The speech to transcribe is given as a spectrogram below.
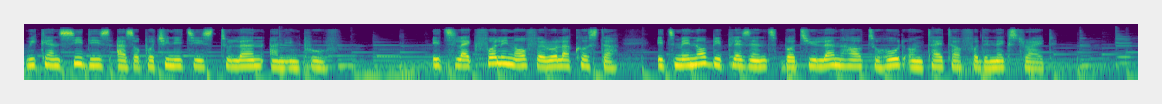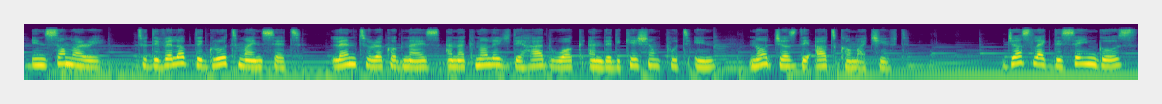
we can see these as opportunities to learn and improve. It's like falling off a roller coaster, it may not be pleasant, but you learn how to hold on tighter for the next ride. In summary, to develop the growth mindset, learn to recognize and acknowledge the hard work and dedication put in, not just the outcome achieved. Just like the saying goes,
